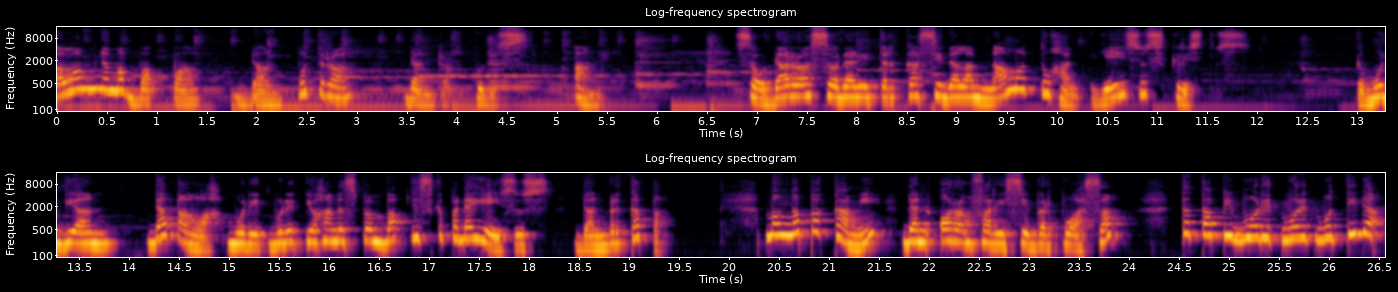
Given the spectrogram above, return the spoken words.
Dalam nama Bapa dan Putra dan Roh Kudus. Amin. Saudara-saudari terkasih dalam nama Tuhan Yesus Kristus. Kemudian datanglah murid-murid Yohanes Pembaptis kepada Yesus dan berkata, "Mengapa kami dan orang Farisi berpuasa, tetapi murid-muridmu tidak?"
